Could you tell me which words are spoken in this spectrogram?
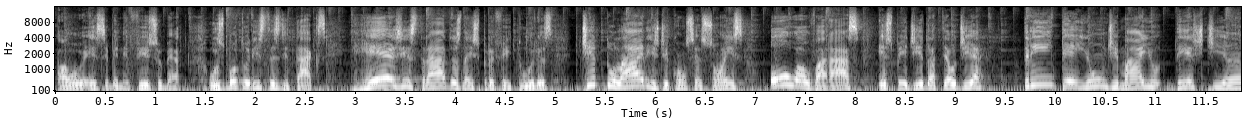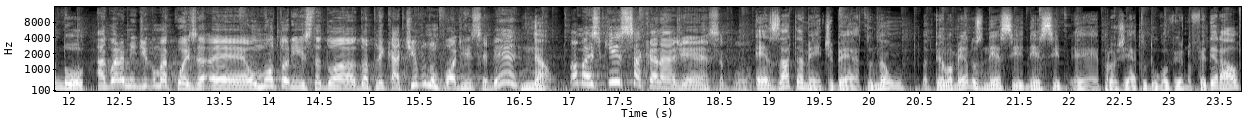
ao esse benefício, Beto, os motoristas de táxi registrados nas prefeituras, titulares de concessões ou alvarás expedido até o dia 31 de maio deste ano. Agora me diga uma coisa, é, o motorista do, do aplicativo não pode receber? Não. Ah, mas que sacanagem é essa, pô? Exatamente, Beto. Não, pelo menos nesse, nesse eh, projeto do governo federal,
